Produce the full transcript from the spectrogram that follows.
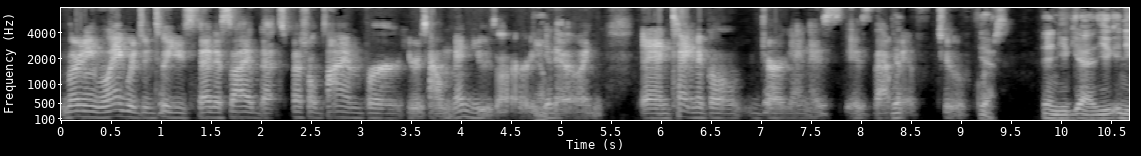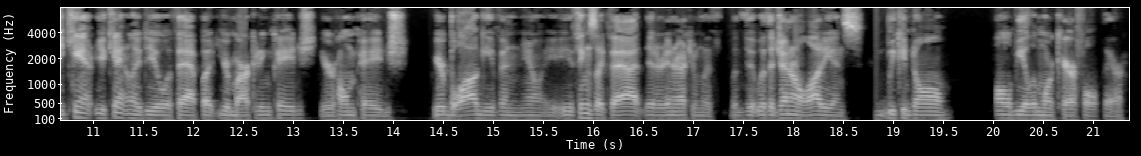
learning language until you set aside that special time for here's how menus are, Yep. you know, and, and technical jargon is, is that Yep. way of, too, of Yeah. And you yeah, you, and you can't you can't really deal with that. But your marketing page, your homepage, your blog, even you know things like that that are interacting with with the, with a general audience, we can all all be a little more careful there.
